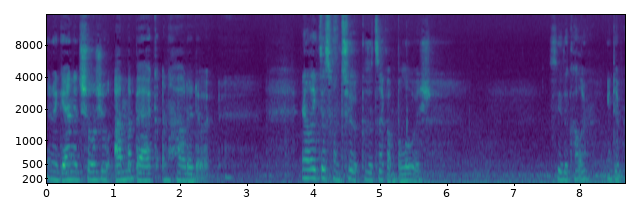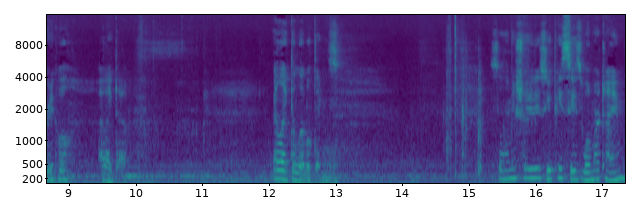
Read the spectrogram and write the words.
And again, it shows you on the back on how to do it. And I like this one too, because it's like a bluish. See the color? Ain't that pretty cool? I like that. I like the little things. So let me show you these UPCs one more time.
